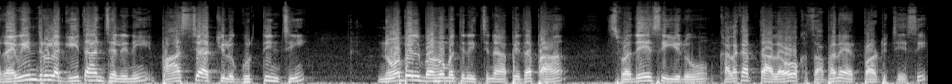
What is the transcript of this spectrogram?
రవీంద్రుల గీతాంజలిని పాశ్చాత్యులు గుర్తించి నోబెల్ బహుమతినిచ్చిన పిదప స్వదేశీయులు కలకత్తాలో ఒక సభను ఏర్పాటు చేసి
